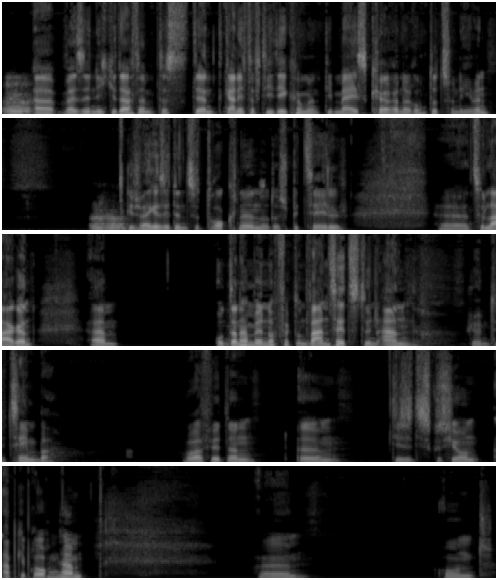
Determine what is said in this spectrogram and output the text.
Mhm. Äh, weil sie nicht gedacht haben, dass der gar nicht auf die Idee kommen, die Maiskörner runterzunehmen. Mhm. Geschweige sie denn zu trocknen oder speziell äh, zu lagern. Ähm, und dann haben wir noch gefragt, und wann setzt du ihn an? Ja, im Dezember. Worauf wir dann ähm, diese Diskussion abgebrochen haben. Ähm, und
